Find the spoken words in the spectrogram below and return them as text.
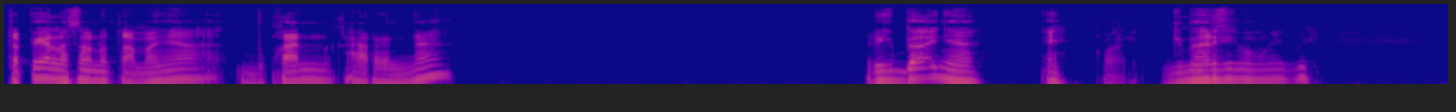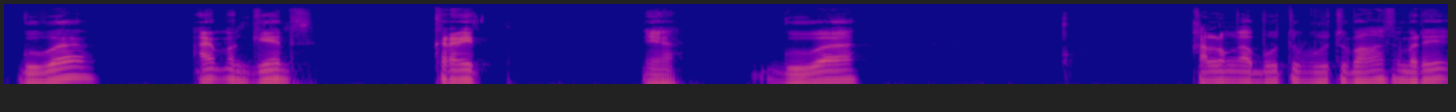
Tapi alasan utamanya bukan karena ribanya. Eh gimana sih ngomongnya gue gue I'm against credit. Ya gue kalau nggak butuh-butuh banget sebenarnya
